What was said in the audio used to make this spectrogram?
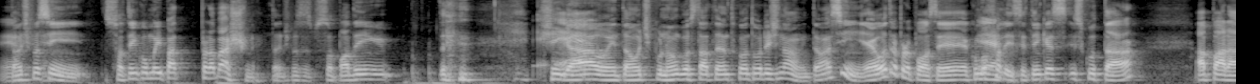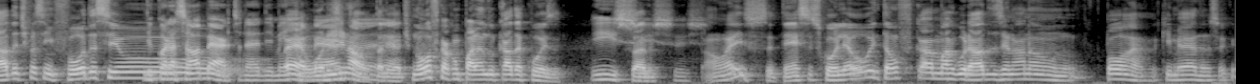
é, então, tipo assim, só tem como ir pra, pra baixo, né? Então, tipo, as pessoas só podem xingar ou então, tipo, não gostar tanto quanto o original. Então, assim, é outra proposta. É, é como É. eu falei, você tem que es- escutar a parada, tipo assim, foda-se o... De coração aberto, né? De mente É, aberta, o original, tá é. ligado? Tipo, não vou ficar comparando cada coisa. Isso, sabe? isso, isso. Então é isso, você tem essa escolha ou então ficar amargurado dizendo, ah, não, porra, que merda, não sei o quê.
